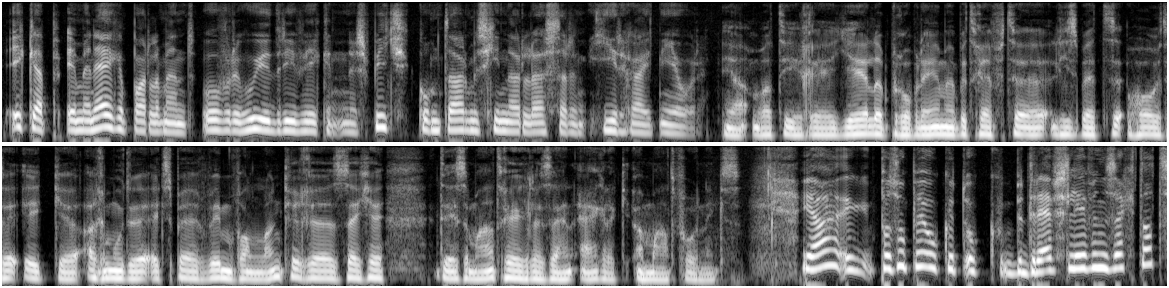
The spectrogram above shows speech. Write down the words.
Ik heb in mijn eigen parlement over een goede drie weken een speech. Komt daar misschien naar luisteren. Hier ga je het niet horen. Ja, wat die reële problemen betreft, uh, Lisbeth, hoorde ik uh, armoede-expert Wim van Lanker zeggen deze maatregelen zijn eigenlijk een maat voor niks. Ja, pas op, ook het ook bedrijfsleven zegt dat.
